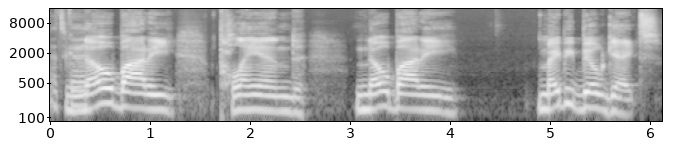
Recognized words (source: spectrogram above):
That's good. Nobody planned, nobody, maybe Bill Gates,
